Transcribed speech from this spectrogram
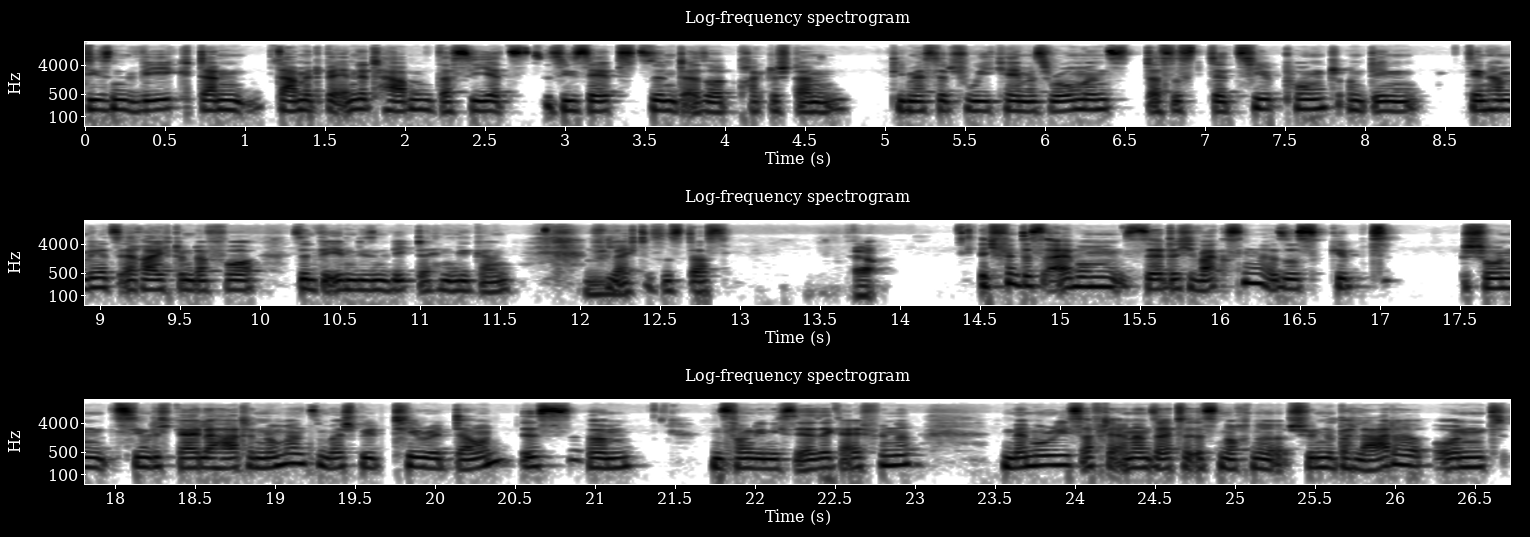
diesen Weg dann damit beendet haben, dass sie jetzt sie selbst sind, also praktisch dann die Message We came as Romans, das ist der Zielpunkt und den, den haben wir jetzt erreicht und davor sind wir eben diesen Weg dahin gegangen. Mhm. Vielleicht ist es das. Ja. Ich finde das Album sehr durchwachsen, also es gibt schon ziemlich geile, harte Nummern, zum Beispiel Tear It Down ist ähm, ein Song, den ich sehr, sehr geil finde. Memories auf der anderen Seite ist noch eine schöne Ballade und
